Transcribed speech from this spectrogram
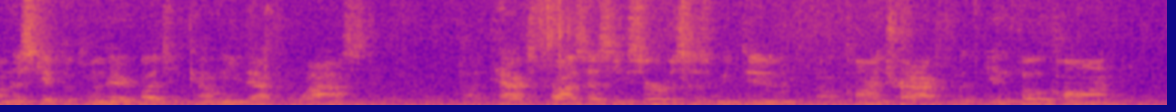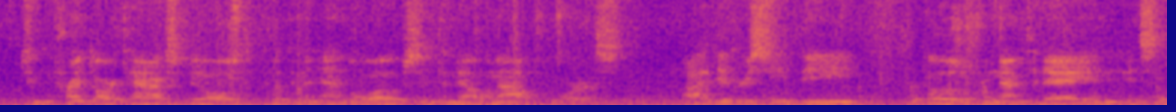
I'm gonna skip the preliminary budget and kind of leave that for last. Uh, Tax processing services, we do uh, contract with Infocon to print our tax bills, to put them in envelopes, and to mail them out for us. I did receive the proposal from them today, and it's a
